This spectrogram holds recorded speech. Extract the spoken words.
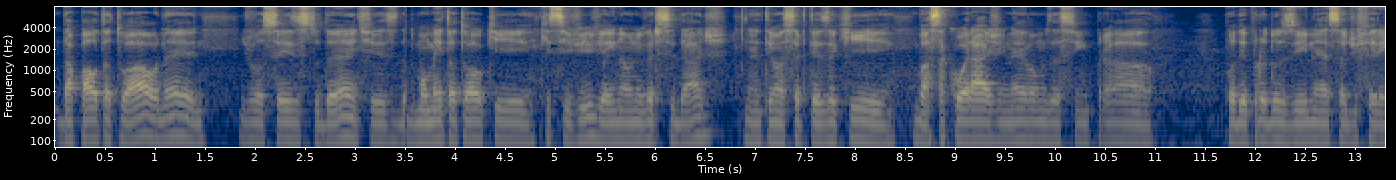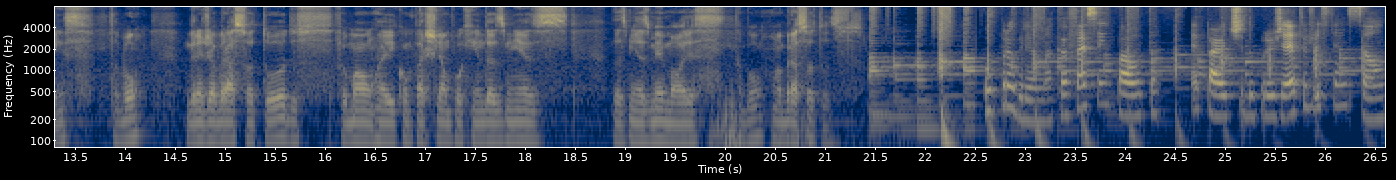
da pauta atual, né, de vocês estudantes, do momento atual que, que se vive aí na universidade, né? Tenho a certeza que basta coragem, né? Vamos dizer assim, para poder produzir né, essa diferença, tá bom? Um grande abraço a todos. Foi uma honra aí compartilhar um pouquinho das minhas das minhas memórias, tá bom? Um abraço a todos. O programa Café Sem Pauta é parte do projeto de extensão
